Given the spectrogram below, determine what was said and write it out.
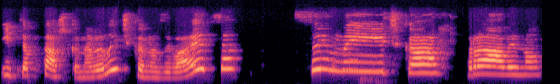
І ця пташка невеличка називається синичка. Правильно.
